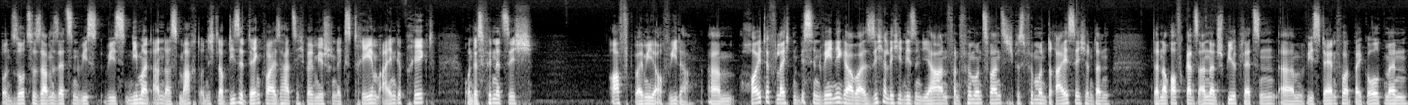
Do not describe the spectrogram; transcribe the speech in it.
und so zusammensetzen, wie es niemand anders macht. Und ich glaube, diese Denkweise hat sich bei mir schon extrem eingeprägt und es findet sich oft bei mir auch wieder. Ähm, heute vielleicht ein bisschen weniger, aber sicherlich in diesen Jahren von 25 bis 35 und dann, dann auch auf ganz anderen Spielplätzen ähm, wie Stanford bei Goldman.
